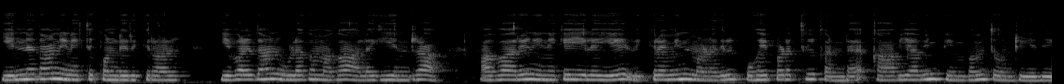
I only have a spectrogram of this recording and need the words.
என்னதான் நினைத்துக் கொண்டிருக்கிறாள்? இவள்தான் உலக மகா அழகியென்றா? அவ்வாறு நினைக்கையிலேயே விக்ரமின் மனதில் புகைப்படத்தில் கண்ட காவ்யாவின் பிம்பம் தோன்றியது.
